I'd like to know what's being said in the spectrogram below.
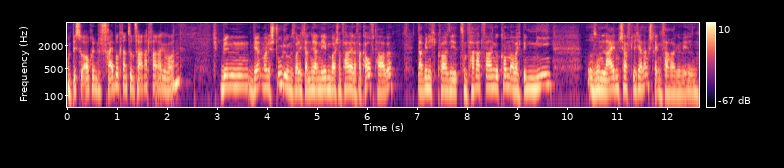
Und bist du auch in Freiburg dann zum Fahrradfahrer geworden? Ich bin während meines Studiums, weil ich dann ja nebenbei schon Fahrräder verkauft habe, da bin ich quasi zum Fahrradfahren gekommen, aber ich bin nie so ein leidenschaftlicher Langstreckenfahrer gewesen.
